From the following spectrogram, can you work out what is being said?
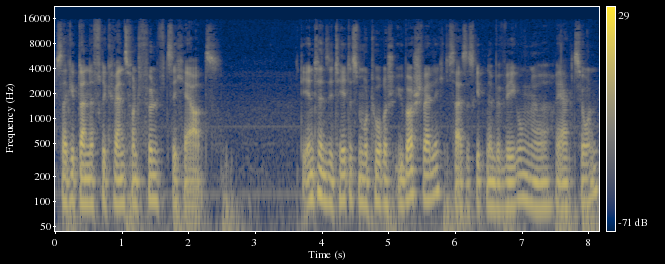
Das ergibt eine Frequenz von 50 Hertz. Die Intensität ist motorisch überschwellig, das heißt, es gibt eine Bewegung, eine Reaktion.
